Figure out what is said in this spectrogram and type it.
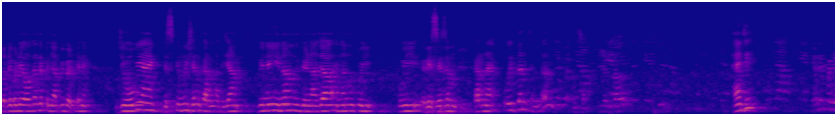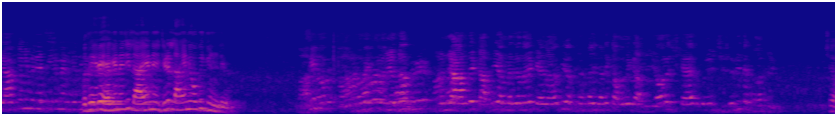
ਵੱਡੇ ਵੱਡੇ ਅਹੁਦਿਆਂ ਤੇ ਪੰਜਾਬੀ ਬੈਠੇ ਨੇ। ਜੇ ਉਹ ਵੀ ਐਂ ਡਿਸਕ੍ਰਿਮੀਨੇਸ਼ਨ ਕਰਨ ਲੱਗ ਜਾਣ ਵੀ ਨਹੀਂ ਇਹਨਾਂ ਨੂੰ ਨਹੀਂ ਦੇਣਾ ਜਾਂ ਇਹਨਾਂ ਨੂੰ ਕੋਈ ਕੋਈ ਰੇਸਿਜ਼ਮ ਕਰਨਾ ਉਹ ਇਦਾਂ ਨਹੀਂ ਚੱਲਦਾ। ਹੈ ਜੀ? ਕਹਿੰਦੇ ਪੰਜਾਬ 'ਚ ਨਹੀਂ ਮਿਲਿਆ ਚੇਅਰਮੈਨ ਬਥੇਰੇ ਹੈਗੇ ਨੇ ਜੀ ਲਾਏ ਨੇ ਜਿਹੜੇ ਲਾਏ ਨੇ ਉਹ ਵੀ ਗਿਣ ਲਿਓ। ਪੰਜਾਬ ਦੇ ਕਾਫੀ ਐਮਐਲਏ ਦਾ ਇਹ ਕਹਿਣਾ ਵੀ ਅਫਸਰਸ਼ਾਹੀ ਸਾਡੇ ਕੰਮ ਨਹੀਂ ਕਰਦੀ ਔਰ ਸ਼ਿਕਾਇਤ ਪੁਲਿਸ ਸ਼ਿਸ਼ੇ ਦੀ ਪਹੁੰਚ ਗਈ ਅੱਛਾ।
